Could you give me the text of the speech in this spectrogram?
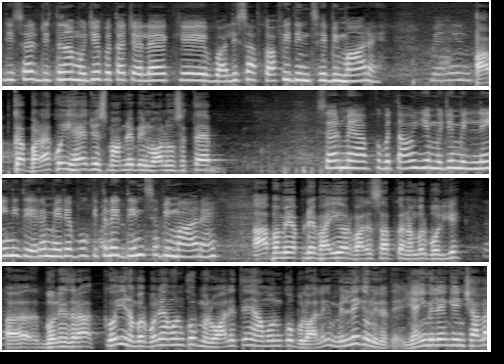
جی سر جتنا مجھے پتا چلا ہے کہ والد صاحب کافی دن سے بیمار ہیں۔ آپ کا بڑا کوئی ہے جو اس معاملے میں انوالو ہو سکتا ہے؟ سر میں آپ کو بتاؤں یہ مجھے ملنے ہی نہیں دے رہے۔ میرے ابو کتنے دن سے بیمار ہیں۔ آپ ہمیں اپنے بھائی اور والد صاحب کا نمبر بولیے۔ بولیں ذرا کوئی نمبر بولیں ہم ان کو ملوا لیتے ہیں ہم ان کو بلوا لیں گے۔ ملنے کیوں نہیں دیتے؟ یہیں ملیں گے انشاءاللہ۔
